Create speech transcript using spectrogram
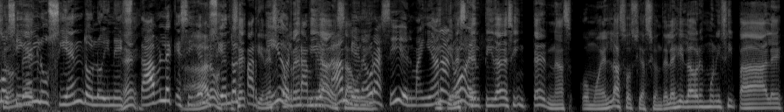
como siguen de- luciendo, lo inestable que sigue claro, luciendo el entonces tienes partido, el otra cambia, ahora sí, el mañana y tienes no. el- entidades internas como es la Asociación de Legisladores Municipales,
